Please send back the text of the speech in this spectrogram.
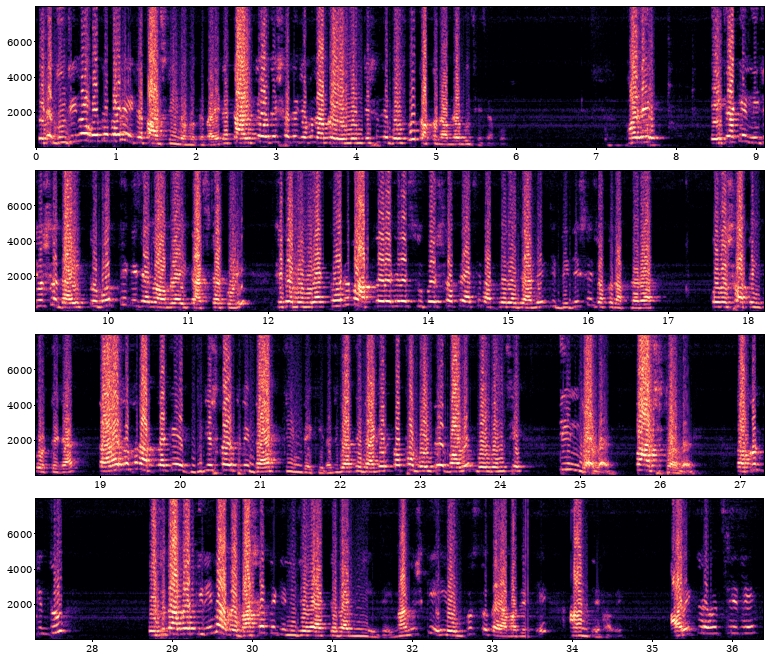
এটা দুদিনও হতে পারে, এটা পাঁচ দিনও হতে পারে। এটা কালকে ওদের সাথে যখন আমরা ওরিয়েন্টেশনে বসবো, তখন আমরা বুঝে যাব। ফলে এটাকে নিজস্ব দায়িত্ববোধ থেকে যেন আমরা এই কাজটা করি, সেটা মনে রাখতে হবে। বা আপনারা যারা সুপার শপে আছেন, আপনারা জানেন যে বিদেশে যখন আপনারা কোনো শপিং করতে যান, তারা যখন আপনাকে জিজ্ঞেস করে, তুমি ব্যাগ কিনবে কিনা? যদি আপনি ব্যাগের কথা বলবে, বলেন, বলবেন হচ্ছে তিন ডলার পাঁচ ডলার তখন কিন্তু ওটা আমরা কিনি না, আমরা বাসা থেকে নিজেরা একটা ব্যাগ নিয়ে যাই। মানুষকে এই অভ্যস্ততায় আমাদেরকে আনতে হবে। আরেকটা হচ্ছে যে,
